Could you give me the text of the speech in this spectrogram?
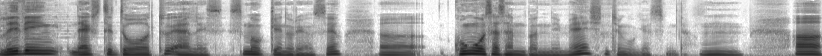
Living Next Door to Alice 스모키의 노래였어요. 어, 0543번님의 신청곡이었습니다. 음. 아,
